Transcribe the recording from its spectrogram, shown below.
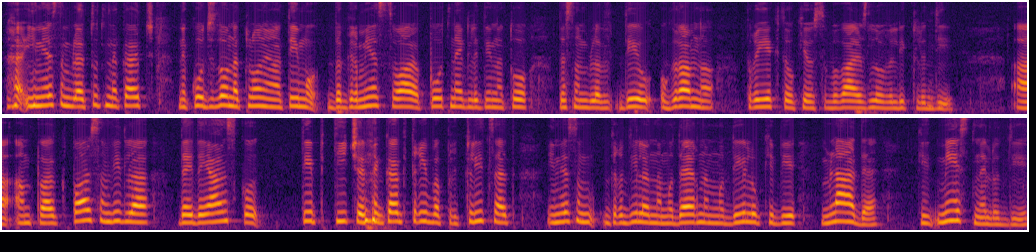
In jaz sem bila tudi nekač, nekoč zelo naklonjena temu, da grem jaz svojo pot, ne glede na to, da sem bila del ogromno projektov, ki je vsebovali zelo veliko ljudi. A, ampak pa sem videla, da je dejansko te ptiče nekako treba priklicati in jaz sem gradila na modernem modelu, ki bi mlade, ki mestne ljudi,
